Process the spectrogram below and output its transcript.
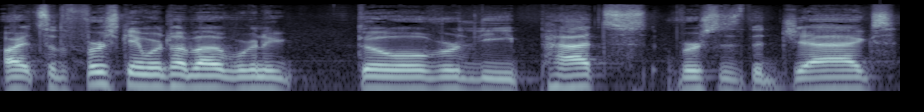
All right, so the first game we're talking about, we're going to go over the Pats versus the Jags.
